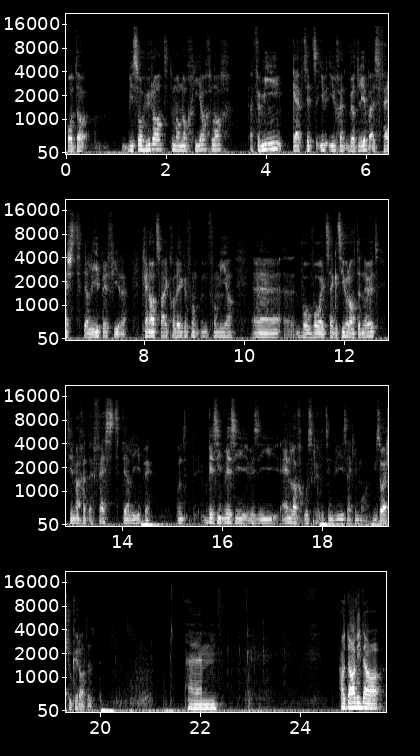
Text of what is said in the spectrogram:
oder wieso heiratet man noch kirchlich? Äh, für mich gäbe es jetzt, ich, ich würde lieber ein Fest der Liebe feiern. Ich kenne auch zwei Kollegen von, von mir, äh, wo, wo jetzt sagen, sie heiraten nicht, sie machen ein Fest der Liebe. Und wie sie, wie sie, wie sie ähnlich ausgerichtet sind wie ich, sage ich mal. Wieso hast du geheiratet? Ähm, auch da wieder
